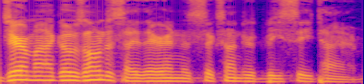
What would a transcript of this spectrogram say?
Jeremiah goes on to say there in the 600 BC time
